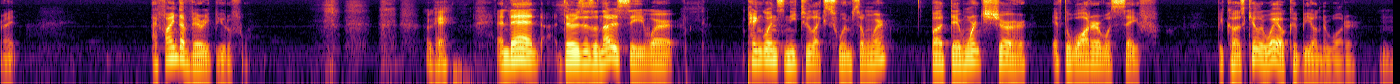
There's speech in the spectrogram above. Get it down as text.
right? I find that very beautiful. Okay. And then there's this another scene where penguins need to like swim somewhere, but they weren't sure if the water was safe because killer whale could be underwater. Hmm.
